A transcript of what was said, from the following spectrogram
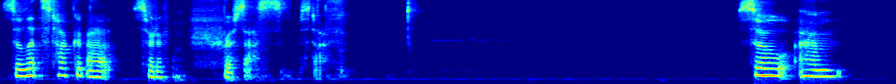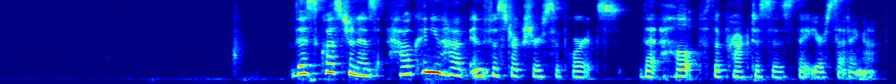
So let's talk about sort of process stuff. So um, this question is, how can you have infrastructure supports that help the practices that you're setting up?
